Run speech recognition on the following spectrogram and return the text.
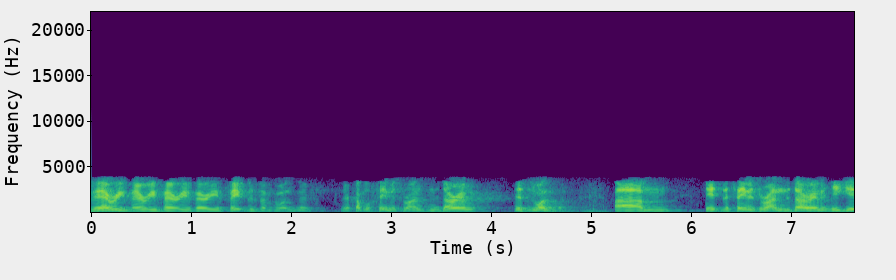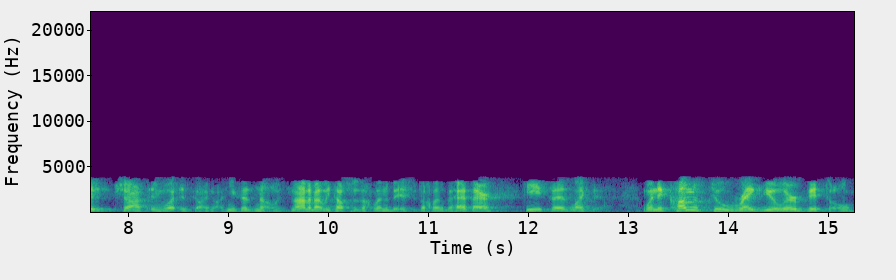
very, very, very, very famous, there are a couple of famous Rans in the Darim. This is one of them. Um, it, the famous Ran in the Darim, he gives shots in what is going on. He says, no, it's not about Mitach Shechlin Be'is Shechlin Be'heter. He says like this. When it comes to regular bittul,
